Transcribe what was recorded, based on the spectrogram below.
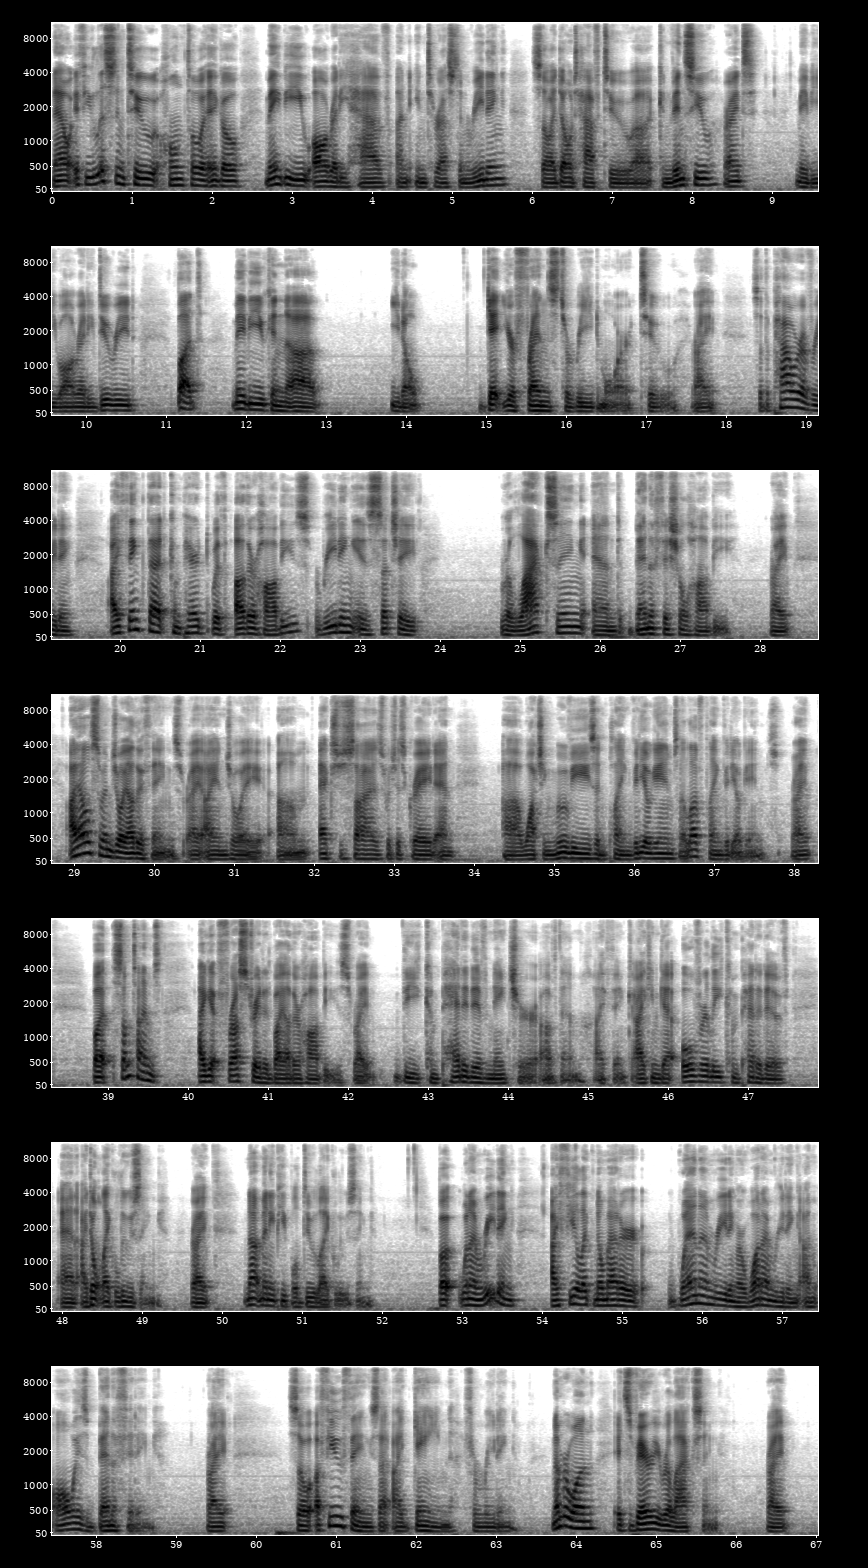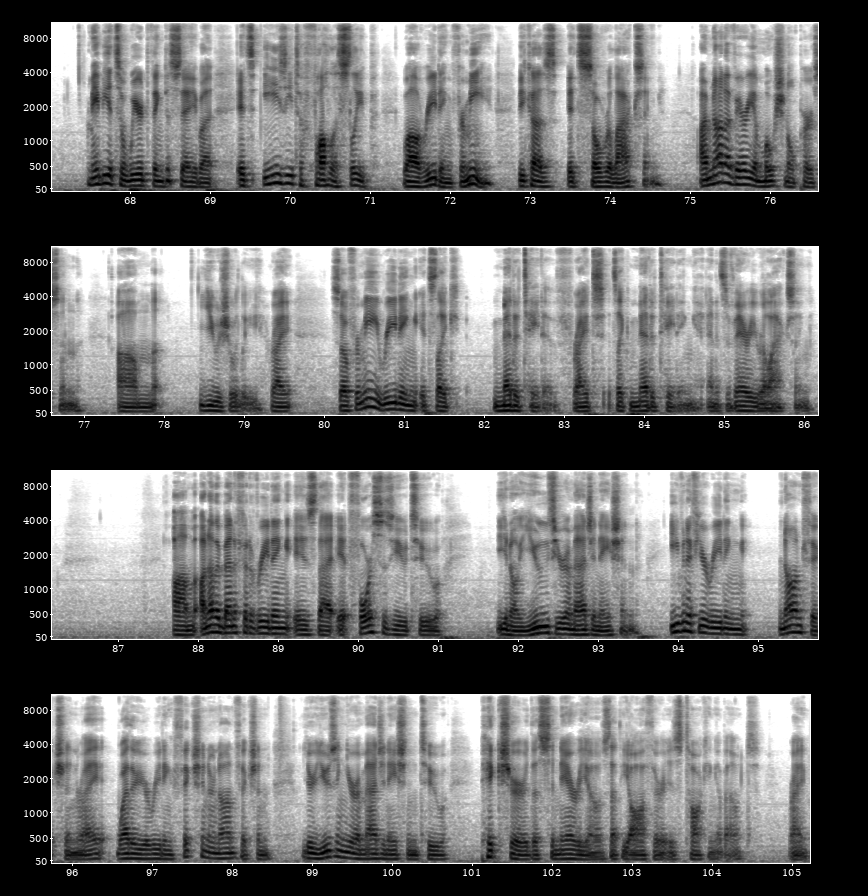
Now, if you listen to Honto Eigo, maybe you already have an interest in reading, so I don't have to uh, convince you, right? Maybe you already do read, but maybe you can, uh, you know, get your friends to read more too, right? So, the power of reading. I think that compared with other hobbies, reading is such a relaxing and beneficial hobby, right? I also enjoy other things, right? I enjoy um, exercise, which is great, and uh, watching movies and playing video games. I love playing video games, right? But sometimes I get frustrated by other hobbies, right? The competitive nature of them, I think. I can get overly competitive and I don't like losing, right? Not many people do like losing. But when I'm reading, I feel like no matter when I'm reading or what I'm reading, I'm always benefiting, right? So, a few things that I gain from reading. Number one, it's very relaxing, right? Maybe it's a weird thing to say, but it's easy to fall asleep while reading for me because it's so relaxing. I'm not a very emotional person, um, usually, right? So for me, reading, it's like meditative, right? It's like meditating and it's very relaxing. Um, another benefit of reading is that it forces you to, you know, use your imagination. Even if you're reading nonfiction, right? Whether you're reading fiction or nonfiction, you're using your imagination to picture the scenarios that the author is talking about, right?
